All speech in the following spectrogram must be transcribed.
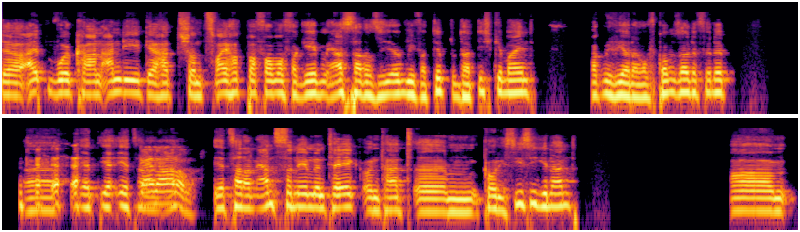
der Alpenvulkan Andy, der hat schon zwei Hot Performer vergeben. Erst hat er sich irgendwie vertippt und hat dich gemeint. Frag mich, wie er darauf kommen sollte, Philipp. Äh, jetzt, jetzt, Keine er, Ahnung. jetzt hat er einen ernstzunehmenden Take und hat ähm, Cody Ceci genannt. Ähm,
